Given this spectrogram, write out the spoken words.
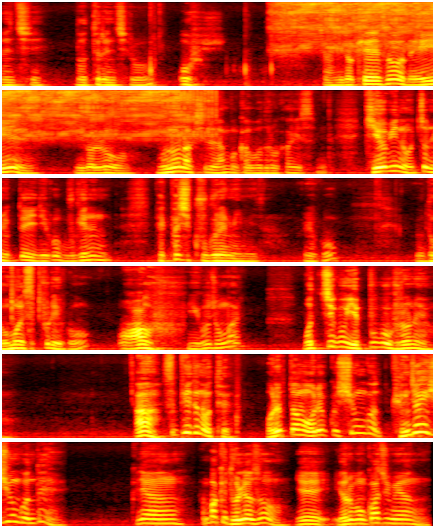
렌치 너트 렌치로. 오우 자 이렇게 해서 내일 이걸로 문어 낚시를 한번 가보도록 하겠습니다. 기어비는 5.6대 1이고 무게는 189g입니다. 그리고 normal spool이고. 와우 이거 정말 멋지고 예쁘고 그러네요. 아 스피드 노트. 어렵다면 어렵고 쉬운 건 굉장히 쉬운 건데 그냥 한 바퀴 돌려서 얘 여러 번 꽈주면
